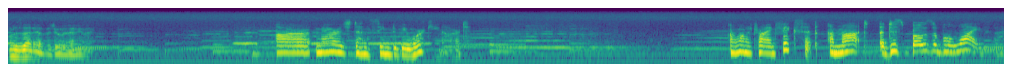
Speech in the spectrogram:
What does that have to do with anything? Our marriage doesn't seem to be working, I want to try and fix it. I'm not a disposable wife. I...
